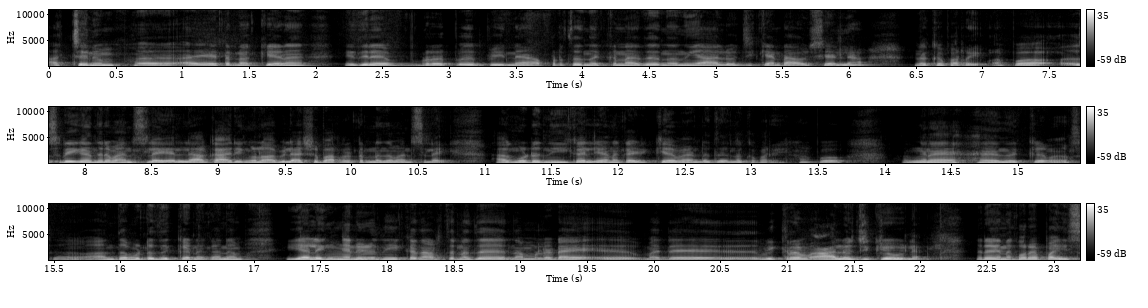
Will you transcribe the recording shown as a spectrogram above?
അച്ഛനും ഏട്ടനൊക്കെയാണ് ഇതിലെ പിന്നെ അപ്പുറത്ത് നിൽക്കുന്നത് എന്ന് നീ ആലോചിക്കേണ്ട ആവശ്യമില്ല എന്നൊക്കെ പറയും. അപ്പോൾ ശ്രീകാന്തിന് മനസ്സിലായി. എല്ലാ കാര്യങ്ങളും അഭിലാഷ് പറഞ്ഞിട്ടുണ്ടെന്ന് മനസ്സിലായി. അങ്ങോട്ട് നീ കല്യാണം കഴിക്കുക വേണ്ടത് എന്നൊക്കെ പറയും. അപ്പോൾ അങ്ങനെ നിൽക്കണം അന്തം വിട്ട് നിൽക്കണം കാരണം ഇയാൾ ഇങ്ങനൊരു നീക്കം നടത്തുന്നത് നമ്മളുടെ മറ്റേ വിക്രം ആലോചിക്കുകയില്ല എന്നിട്ട് അങ്ങനെ കുറേ പൈസ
